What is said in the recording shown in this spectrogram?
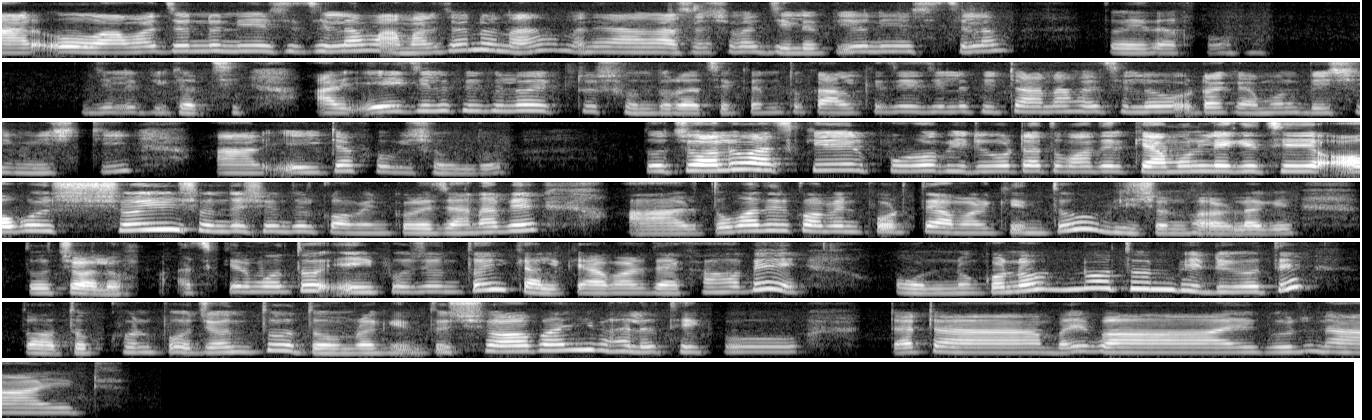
আর ও আমার জন্য নিয়ে এসেছিলাম, আমার জন্য না মানে আর আসার সময় জিলিপিও নিয়ে এসেছিলাম। তো এই দেখো, জিলিপি খাচ্ছি। আর এই জিলিপিগুলো একটু সুন্দর আছে, কিন্তু কালকে যে জিলিপিটা আনা হয়েছিল, ওটা কেমন বেশি মিষ্টি, আর এইটা খুবই সুন্দর। তো চলো আজকের পুরো ভিডিওটা তোমাদের কেমন লেগেছে অবশ্যই সুন্দর সুন্দর কমেন্ট করে জানাবে। আর তোমাদের কমেন্ট পড়তে আমার কিন্তু ভীষণ ভালো লাগে। তো চলো আজকের মতো এই পর্যন্তই। কালকে আবার দেখা হবে অন্য কোনো নতুন ভিডিওতে। ততক্ষণ পর্যন্ত তোমরা কিন্তু সবাই ভালো থেকো। Tata bye bye good night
